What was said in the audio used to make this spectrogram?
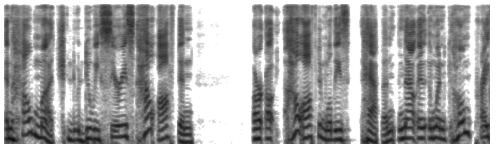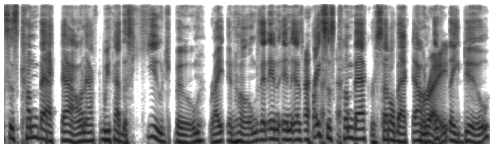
and how much do we serious? How often, or uh, how often will these happen? Now, and, when home prices come back down after we've had this huge boom, right, in homes, and and, and as prices come back or settle back down, Right. if they do,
